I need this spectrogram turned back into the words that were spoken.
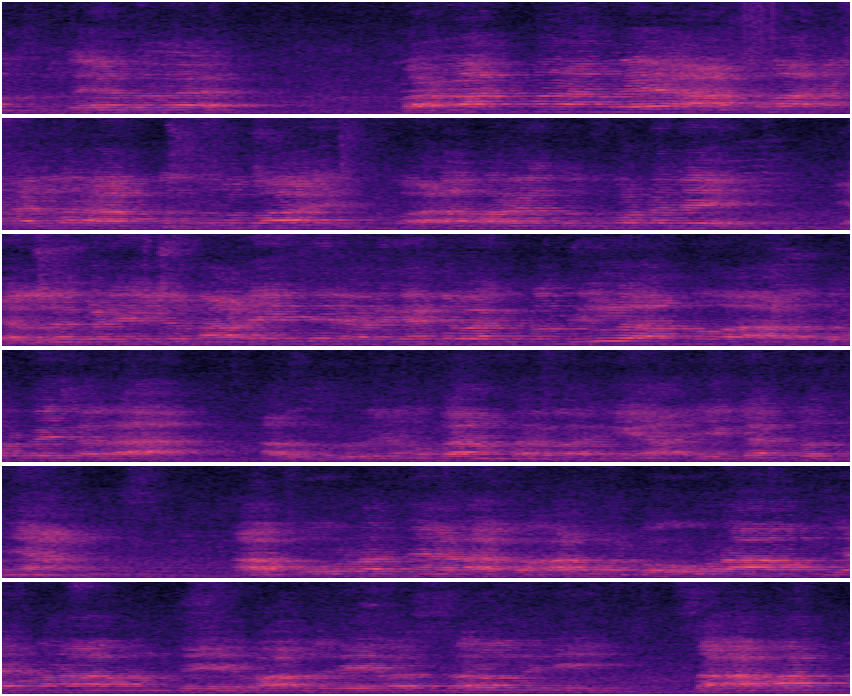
ಅಂತ ಹೇಳ್ತದೆ ಪರಮಾತ್ಮ ಅಂದ್ರೆ ಆತ್ಮ, ನಮ್ಮೆಲ್ಲರ ಆತ್ಮಸ್ವರೂಪ ಒಳ ಹೊರಗೆ ತುಂಬಿಕೊಂಡದೆ ಎಲ್ಲ ಕಡೆಯಲ್ಲೂ ನಾನೇ ಇದ್ದೇನೆ ನನಗೆ ಅನ್ಯವಾಗಿ ಇನ್ನೊಂದಿಲ್ಲ ಅನ್ನುವ ಆನಂದ ಬರಬೇಕಲ್ಲ ಅದು ಗುರುವಿನ ಮುಖಾಂತರವಾಗಿ ಆ ಏಕತ್ವ ಜ್ಞಾನ ಆ ಪೂರ್ಣ ಜ್ಞಾನ ಬಹಳ ಬಹುನಾಂ ಜನ್ಮನಾಮಂತೆ ವಾಸುದೇವ ಸರ್ವಮಿತಿ ಸಹಮಾತ್ಮ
